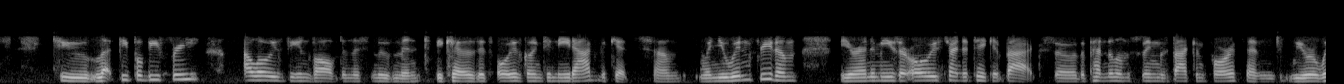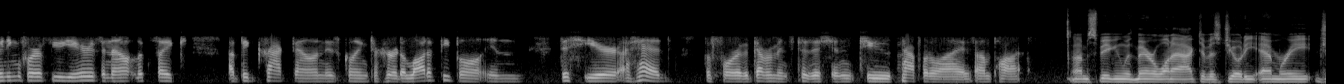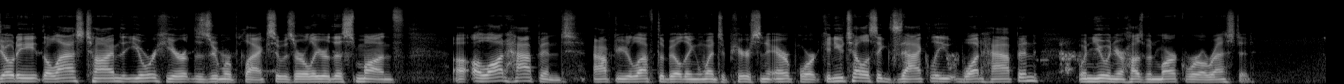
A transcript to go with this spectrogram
to let people be free, I'll always be involved in this movement because it's always going to need advocates. Um, when you win freedom, your enemies are always trying to take it back. So the pendulum swings back and forth, and we were winning for a few years, and now it looks like a big crackdown is going to hurt a lot of people in this year ahead before the government's position to capitalize on pot. I'm speaking with marijuana activist Jodie Emery. Jodie, the last time that you were here at the Zoomerplex, it was earlier this month. Uh, a lot happened after you left the building and went to Pearson Airport. Can you tell us exactly what happened when you and your husband Mark were arrested?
